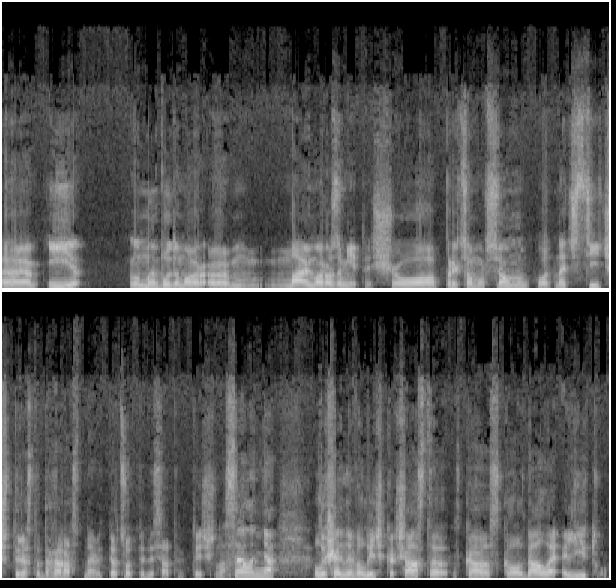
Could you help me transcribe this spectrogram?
Е, і ну, ми будемо е, маємо розуміти, що при цьому всьому, от на ці 400 да гаразд, навіть 550 тисяч населення, лише невеличка частка складала еліту,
